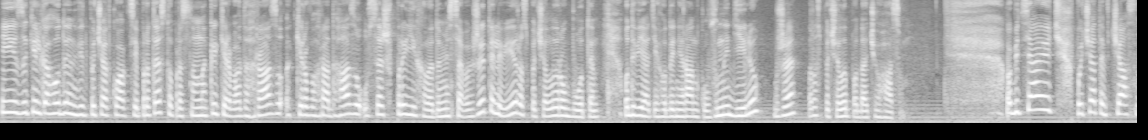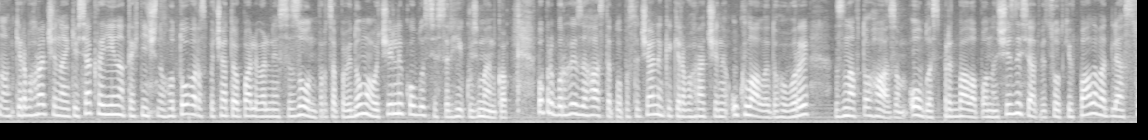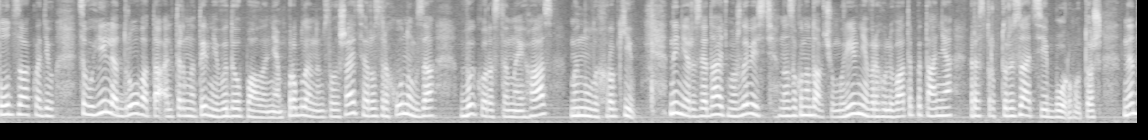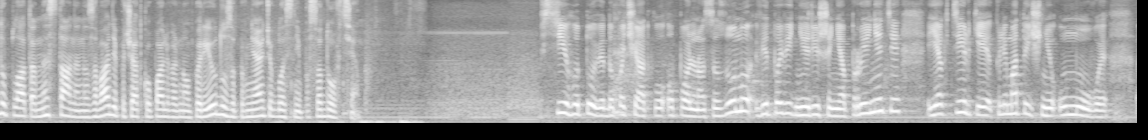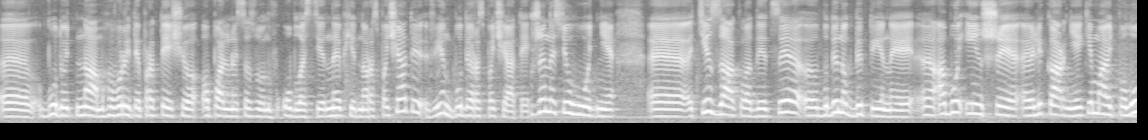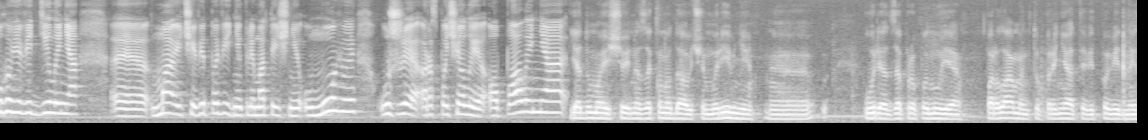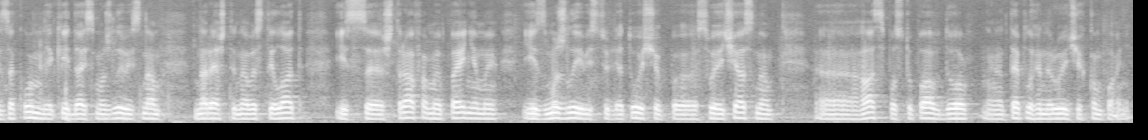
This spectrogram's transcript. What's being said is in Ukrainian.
І за кілька годин від початку акції протесту представники Кіровоградгазу, Кіровоградгазу усе ж приїхали до місцевих жителів і розпочали роботи. О 9 годині ранку в неділю вже розпочали подачу газу. Обіцяють почати вчасно. Кіровоградщина, як і вся країна, технічно готова розпочати опалювальний сезон. Про це повідомив очільник області Сергій Кузьменко. Попри борги за газ, теплопостачальники Кіровоградщини уклали договори з Нафтогазом. Область придбала понад 60% палива для соцзакладів. Це вугілля, дрова та альтернативні види опалення. Проблемним залишається розрахунок за використаний газ минулих років. Нині розглядають можливість на законодавчому рівні врегулювати питання реструктуризації боргу. Тож недоплата не стане на заваді початку опалювального періоду, запевняють обласні посадовці. Всі готові до початку опального сезону. Відповідні рішення прийняті. Як тільки кліматичні умови е, будуть нам говорити про те, що опальний сезон в області необхідно розпочати, він буде розпочатий. Вже на сьогодні е, ті заклади, це е, будинок дитини або інші лікарні, які мають пологові відділення, маючи відповідні кліматичні умови, вже розпочали опалення. Я думаю, що і на законодавчому рівні е, уряд запропонує парламенту прийняти відповідний закон, який дасть можливість нам нарешті навести лад із е, штрафами, пенями і з можливістю для того, щоб е, своєчасно газ поступав до теплогенеруючих компаній.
